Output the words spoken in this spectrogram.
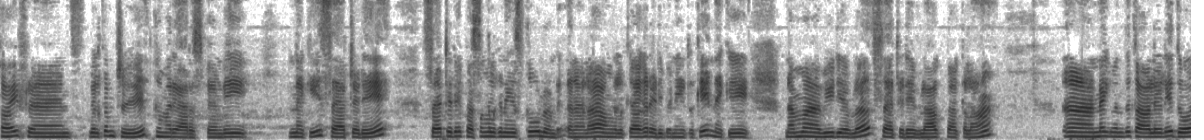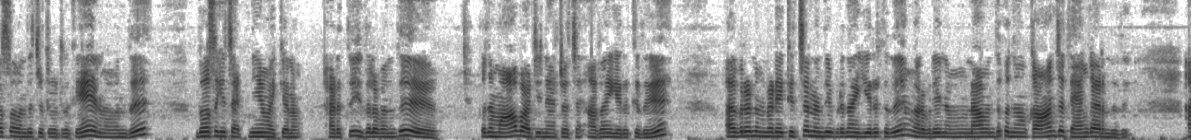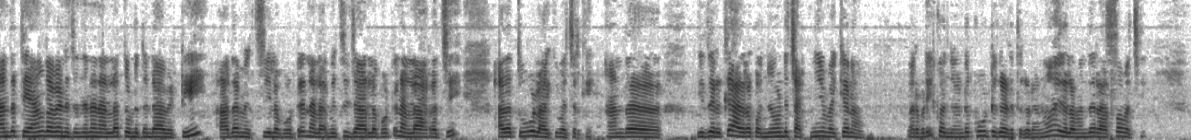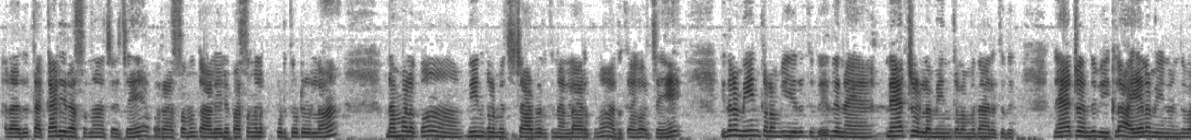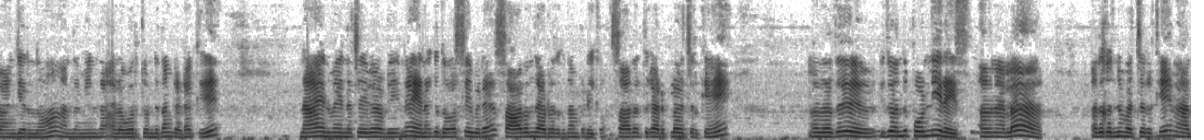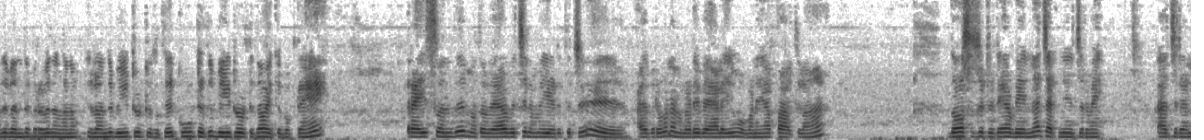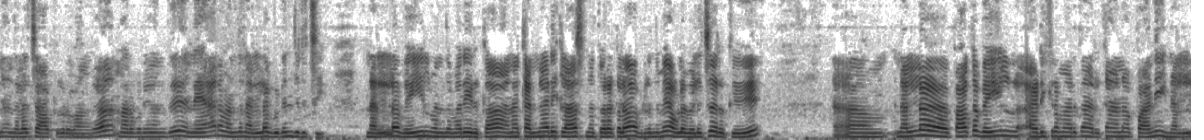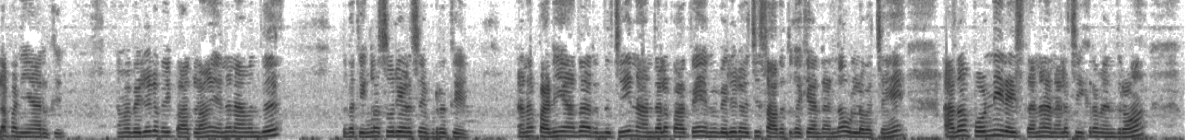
Hi friends welcome to Kumari RS family இன்னைக்கு Saturday Saturday பசங்களுக்கு நீங்கள் ஸ்கூல் உண்டு. அதனால் அவங்களுக்காக ரெடி பண்ணிகிட்ருக்கேன் இன்றைக்கி நம்ம வீடியோவில் சாட்டர்டே விலாக் பார்க்கலாம். அன்னைக்கு வந்து காலையிலே தோசை வந்து சுட்டுக்கிட்டுருக்கேன் நம்ம வந்து தோசைக்கு சட்னியும் வைக்கணும். அடுத்து இதில் வந்து கொஞ்சம் மாவு ஆட்டி நேற்று வச்சேன். அதான் இருக்குது. அப்புறம் நம்மளுடைய கிச்சன் வந்து இப்படி தான் இருக்குது. மறுபடியும் நம் நான் வந்து கொஞ்சம் காஞ்ச தேங்காய் இருந்தது. அந்த தேங்காவை என்ன செஞ்சேன்னா நல்லா துண்டு துண்டாக வெட்டி அதை மிக்சியில் போட்டு நல்லா மிக்ஸி ஜாரில் போட்டு நல்லா அரைச்சி அதை தூளாக்கி வச்சுருக்கேன். அந்த இது இருக்குது அதில் கொஞ்சோண்டு சட்னியும் வைக்கணும். மறுபடியும் கொஞ்சோண்டு கூட்டுக்கு எடுத்துக்கிடணும். இதில் வந்து ரசம் வச்சேன் அதாவது தக்காளி ரசம் தான் வச்சு வச்சேன். அப்போ ரசமும் காலையில் பசங்களுக்கு கொடுத்து விட்டுக்கலாம் நம்மளுக்கும் மீன் குழம்பு வச்சு சாப்பிட்றதுக்கு நல்லா இருக்குமா அதுக்காக வச்சேன். இதில் மீன் குழம்பு இருக்குது. இது நே நேற்று உள்ள மீன் குழம்பு தான் இருக்குது. நேற்று வந்து வீட்டில் அயலை மீன் வந்து வாங்கியிருந்தோம். அந்த மீன் தான் அதில் ஒரு துண்டு தான் கிடக்கு. நான் இனிமேல் என்ன செய்வேன் அப்படின்னா எனக்கு தோசையை விட சாதம் சாப்பிட்றதுக்கு தான் பிடிக்கும். சாதத்துக்கு அடுப்பில் வச்சுருக்கேன். அதாவது இது வந்து பொன்னி ரைஸ். அதனால் அது கொஞ்சம் வச்சுருக்கேன். நான் அது வெந்த பிறகு தங்கணும். இதில் வந்து பீட்ரூட் இருக்குது. கூட்டுக்கு பீட்ரூட்டு தான் வைக்க போகிறேன். ரைஸ் வந்து மொத்தம் வேக வச்சு நம்ம எடுத்துட்டு அதுக்கப்புறமா நம்மளுடைய வேலையும் ஒவ்வொன்றையாக பார்க்கலாம். தோசை சுட்டுட்டேன் அப்படின்னா சட்னி வச்சுருவேன். வச்சுட்டேன்னா அதெல்லாம் சாப்பிட்டுக்கிடுவாங்க. மறுபடியும் வந்து நேரம் வந்து நல்லா விடிஞ்சிடுச்சு. நல்லா வெயில் வந்த மாதிரி இருக்கா? ஆனால் கண்ணாடி கிளாஸ் நான் திறக்கல. அப்படி இருந்துமே அவ்வளோ வெளிச்சம் இருக்குது நல்லா பார்க்க வெயில் அடிக்கிற மாதிரி தான் இருக்குது ஆனால் பனி நல்ல பனியாக இருக்குது நம்ம வெளியில் போய் பார்க்கலாம். ஏன்னா நான் வந்து பார்த்தீங்களா சூரிய வெளிச்சம் எப்படி இருக்கு? ஆனால் பனியாக தான் இருந்துச்சு. நான் அந்தால பார்த்தேன். என்ன வெளியில் வச்சு சாதத்துக்கு வைக்காண்டான்னு தான் உள்ளே வச்சேன். அதுவும் பொன்னி ரைஸ் தானே. அதனால் சீக்கிரம் வெந்துடும்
